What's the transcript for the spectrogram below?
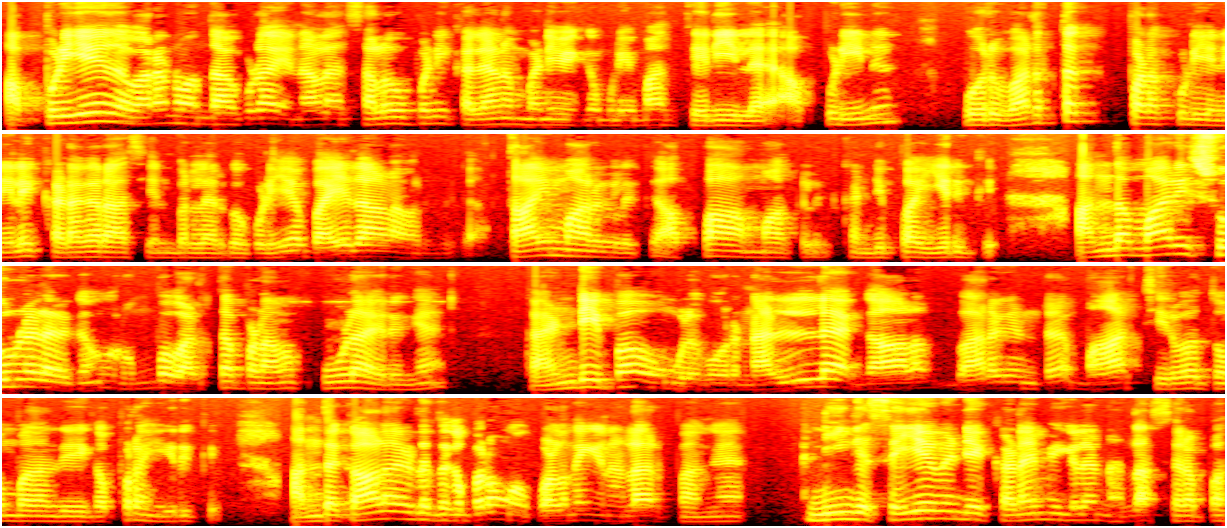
அப்படியே இந்த வரன் வந்தா கூட என்னால செலவு பண்ணி கல்யாணம் பண்ணி வைக்க முடியுமான்னு தெரியல அப்படின்னு ஒரு வருத்தப்படக்கூடிய நிலை கடகராசி என்பதில் இருக்கக்கூடிய வயதானவர்களுக்கு தாய்மார்களுக்கு அப்பா அம்மாக்களுக்கு கண்டிப்பா இருக்கு. அந்த மாதிரி சூழ்நிலை இருக்கவங்க ரொம்ப வருத்தப்படாம கூலா இருங்க. கண்டிப்பா உங்களுக்கு ஒரு நல்ல காலம் வருகின்ற மார்ச் இருபத்தி ஒன்பதாம் தேதிக்கு அப்புறம் இருக்கு. அந்த காலகட்டத்துக்கு அப்புறம் உங்க குழந்தைங்க நல்லா இருப்பாங்க. நீங்க செய்ய வேண்டிய கடமைகளை நல்லா சிறப்பா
